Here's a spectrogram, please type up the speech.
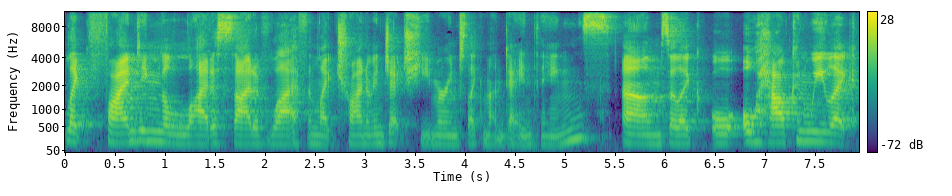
like finding the lighter side of life and like trying to inject humor into like mundane things. Um so like or or how can we like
